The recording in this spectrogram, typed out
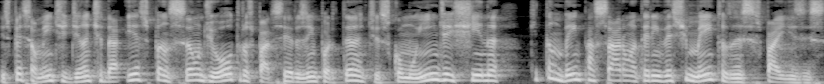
especialmente diante da expansão de outros parceiros importantes como Índia e China, que também passaram a ter investimentos nesses países.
